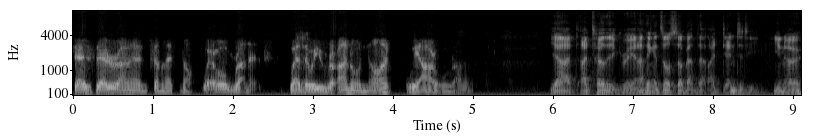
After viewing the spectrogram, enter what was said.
says they're a runner and someone that's not we're all runners whether we run or not we are all runners Yeah, I, I totally agree, and I think it's also about that identity. You know,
